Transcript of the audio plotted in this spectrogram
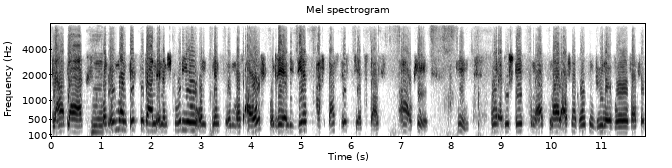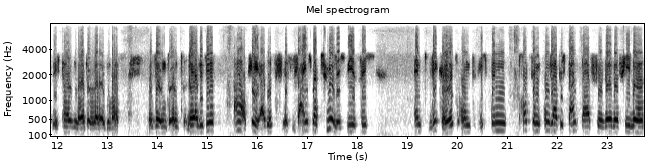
bla bla. Mhm. Und irgendwann bist du dann in einem Studio und nimmst irgendwas auf und realisierst, ach, das ist jetzt das. Ah, okay. Hm. Oder du stehst zum ersten Mal auf einer großen Bühne, wo, was weiß ich, tausend Leute oder irgendwas sind und realisierst, ah, okay, also es, es ist eigentlich natürlich, wie es sich entwickelt und ich bin trotzdem unglaublich dankbar für sehr, sehr viele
